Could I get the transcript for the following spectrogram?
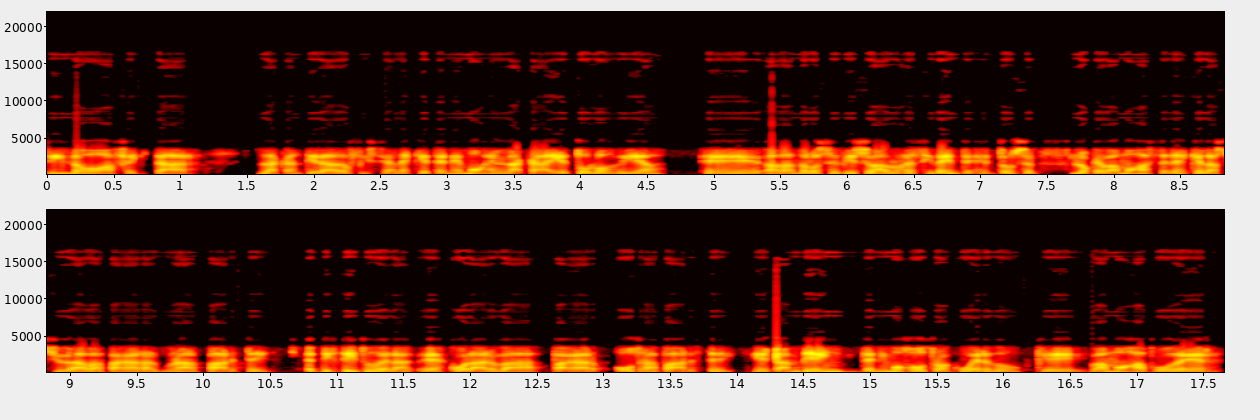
sí no afectar la cantidad de oficiales que tenemos en la calle todos los días eh, a dando los servicios a los residentes. Entonces, lo que vamos a hacer es que la ciudad va a pagar alguna parte el distrito de la, escolar va a pagar otra parte. Eh, también tenemos otro acuerdo que vamos a poder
